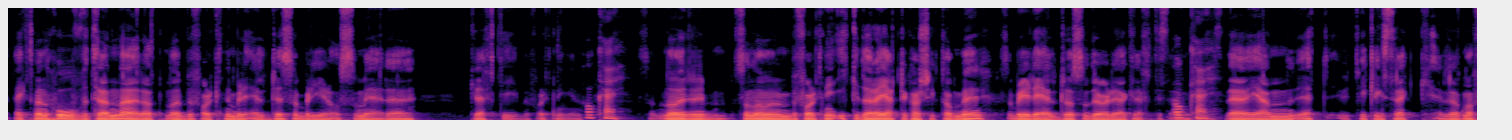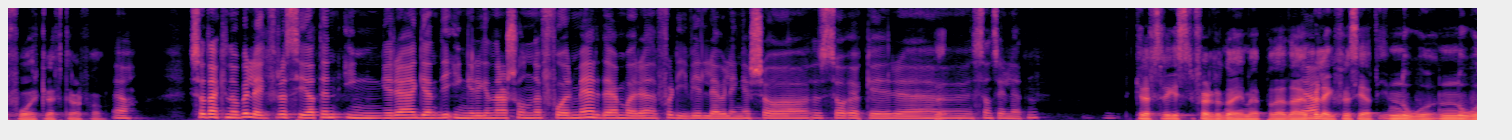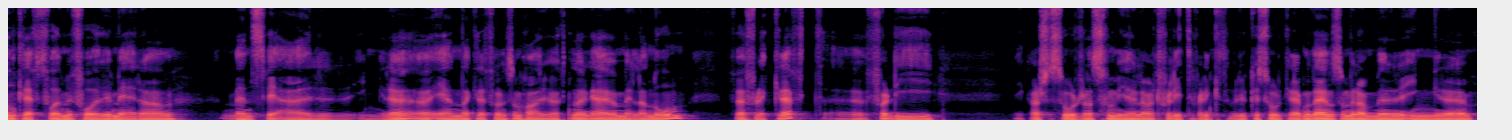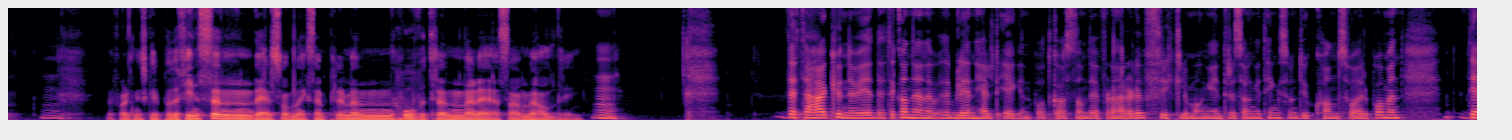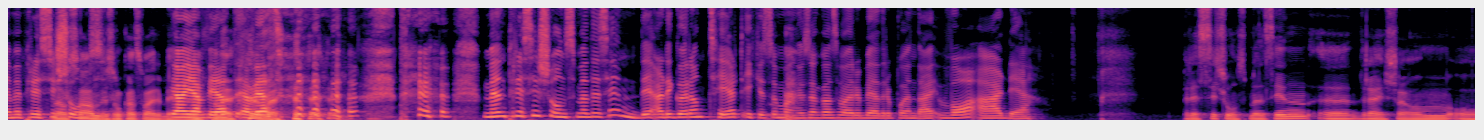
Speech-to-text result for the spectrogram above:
effekter. Men hovedtrenden er at når befolkningen blir eldre, så blir det også mer kreft i befolkningen. Okay. Så når, så når befolkningen ikke dør av hjerte-karsykdommer, så blir de eldre, og så dør de av kreft isteden. Okay. Så Det er en, et utviklingstrekk, eller at man får kreft i hvert fall. Ja. Så det er ikke noe belegg for å si at yngre, de yngre generasjonene får mer. Det er bare fordi vi lever lenger, så, så øker eh, sannsynligheten. Kreftregisteret følger nøye med på det. Det er jo Ja. belegg for å si at noen, noen kreftformer får vi mer av mens vi er yngre. Eh, En av kreftformene som har økt i Norge, er jo melanom, føflekkreft, eh, fordi vi kanskje soler oss for mye eller har vært for lite flinke til å bruke solkrem. og Det er noe som rammer yngre Mm. befolkningsgrupper. Det fins en del sånne eksempler, men hovedtrenden er det jeg sa med aldring. Mm. Dette her kunne vi, dette kan hende det blir en helt egen podkast om det, for her er det fryktelig mange interessante ting som du kan svare på. Men det med Det er også andre som kan svare bedre. Ja, jeg vet, jeg vet. Men presisjonsmedisin, det er det garantert ikke så mange som kan svare bedre på enn deg. Hva er det? Presisjonsmedisin eh, dreier seg om å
